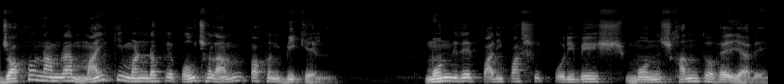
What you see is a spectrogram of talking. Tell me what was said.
যখন আমরা মাইকি মণ্ডপে পৌঁছলাম, তখন বিকেল। মন্দিরের পারিপার্শ্বিক পরিবেশ, মন শান্ত হয়ে যাবে।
